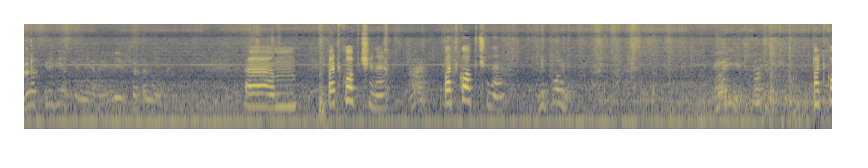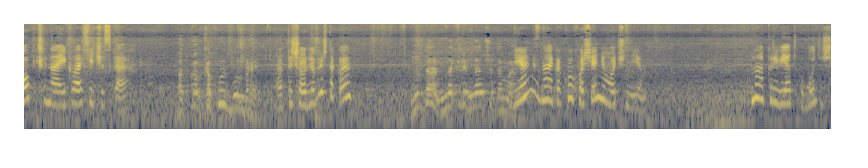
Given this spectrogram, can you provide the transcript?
Ну вот креветки, наверное, или что там есть. Эм, подкопченная. А? Подкопченная. Не понял. Говори, что ты? Подкопченная и классическая. Ка- какую будем брать? А ты что, любишь такое? Ну да, на хлеб надо что-то мазать. Я не знаю, какую хочешь, я не очень ем. На креветку будешь?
